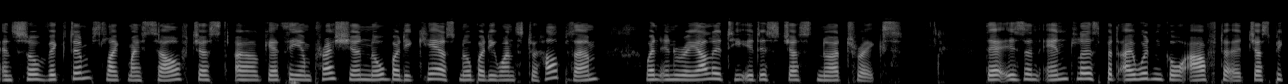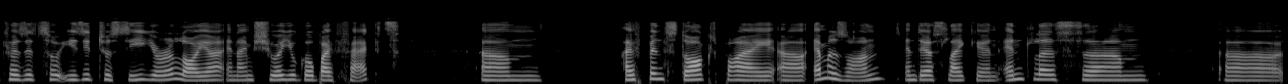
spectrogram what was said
And so victims like myself just uh, get the impression nobody cares, nobody wants to help them, when in reality it is just nerd tricks. There is an endless, but I wouldn't go after it just because it's so easy to see you're a lawyer and I'm sure you go by facts. Um, I've been stalked by uh, Amazon and there's like an endless um, uh,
